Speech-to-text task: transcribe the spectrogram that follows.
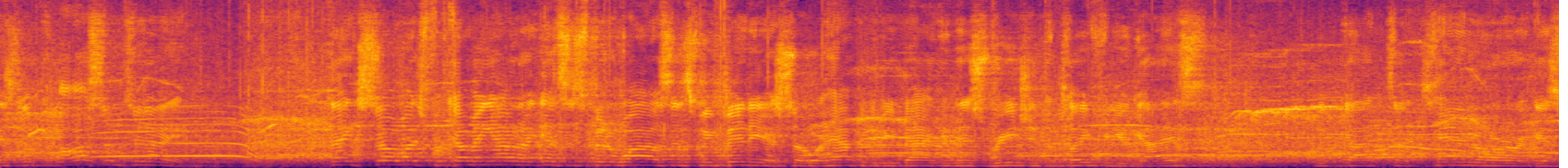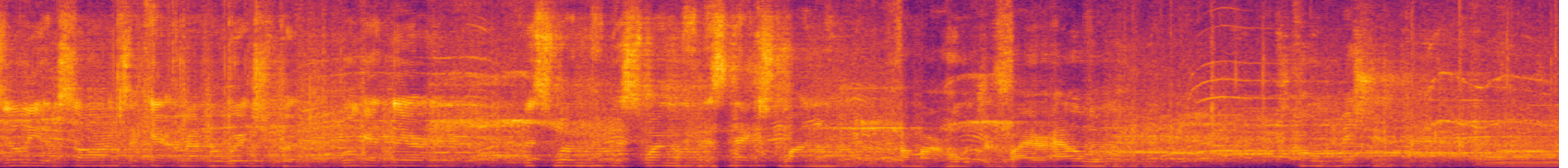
guys look awesome tonight. Thanks so much for coming out. I guess it's been a while since we've been here, so we're happy to be back in this region to play for you guys. We've got uh, 10 or a gazillion songs. I can't remember which, but we'll get there. This one, this one, this next one from our Hold Your Fire album. It's called Mission.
